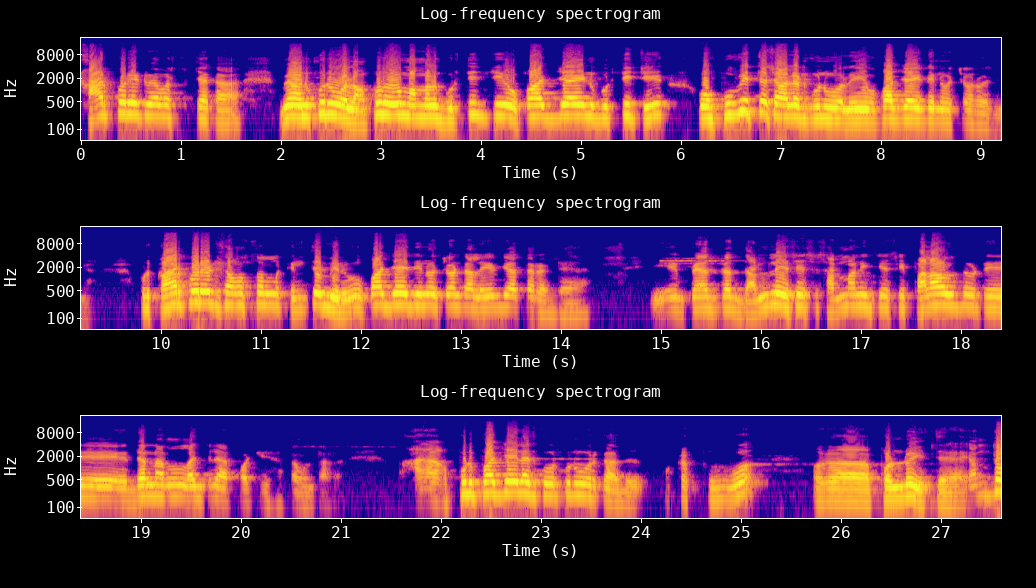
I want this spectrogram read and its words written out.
కార్పొరేట్ వ్యవస్థ వచ్చాక మేము అనుకునే వాళ్ళం అప్పుడు మమ్మల్ని గుర్తించి ఉపాధ్యాయుని గుర్తించి ఓ పువ్వు ఇస్తే చాలు అనుకునే వాళ్ళు ఈ ఉపాధ్యాయ దినోత్సవం రోజున. ఇప్పుడు కార్పొరేట్ సంస్థలకు వెళ్తే మీరు ఉపాధ్యాయ దినోత్సవం అంటే వాళ్ళు ఏం చేస్తారంటే పెద్ద పెద్ద దండలు వేసేసి సన్మానించేసి పలావులతోటి డిన్నర్లు లంచ్లు ఏర్పాటు చేసేస్తూ ఉంటారు. అప్పుడు ఉపాధ్యాయులు అది కోరుకునేవారు కాదు. ఒక పువ్వు ఒక పండు ఇస్తే ఎంతో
